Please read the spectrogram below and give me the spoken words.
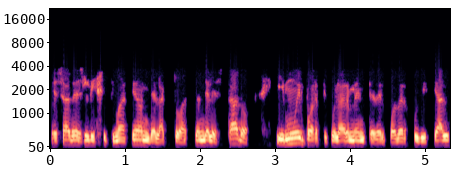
esa deslegitimación de la actuación del Estado y muy particularmente del Poder Judicial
